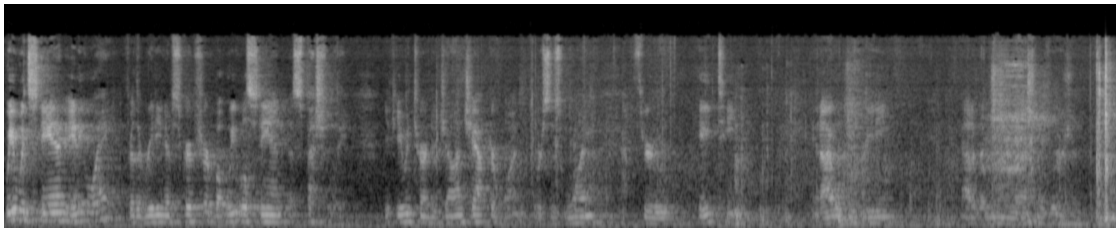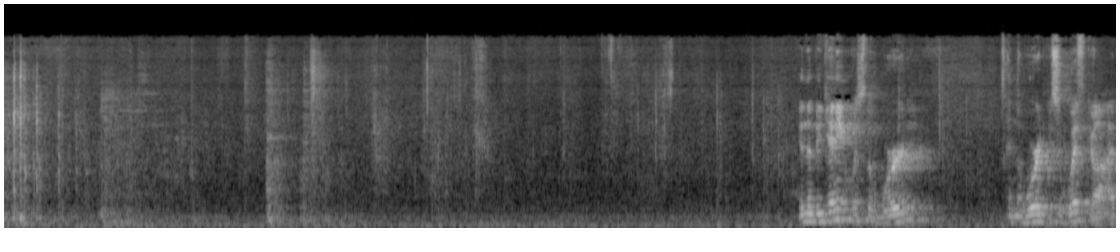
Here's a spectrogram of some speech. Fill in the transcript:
We would stand anyway for the reading of Scripture, but we will stand especially if you would turn to John chapter 1, verses 1 through 18, and I will be reading out of the New International Version. In the beginning was the Word, and the Word was with God,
